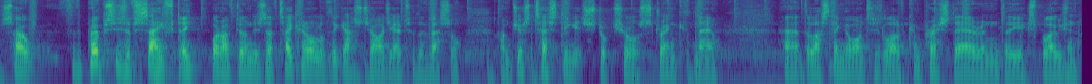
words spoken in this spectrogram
So for the purposes of safety, what I've done is I've taken all of the gas charge out of the vessel. I'm just testing its structural strength now. Uh, the last thing I want is a lot of compressed air and the explosion.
